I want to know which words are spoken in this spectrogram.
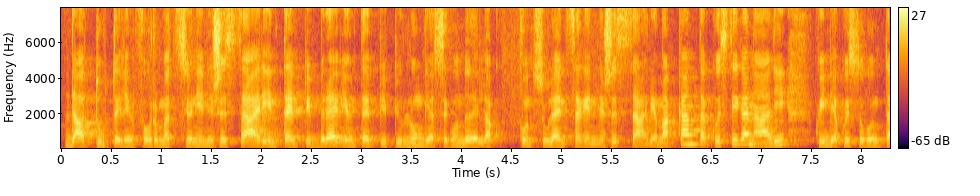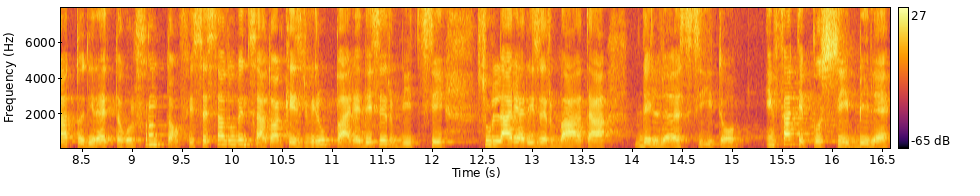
dà tutte le informazioni necessarie in tempi brevi o in tempi più lunghi a seconda della consulenza che è necessaria, ma accanto a questi canali, quindi a questo contatto diretto col front office, è stato pensato anche di sviluppare dei servizi sull'area riservata del sito. Infatti è possibile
